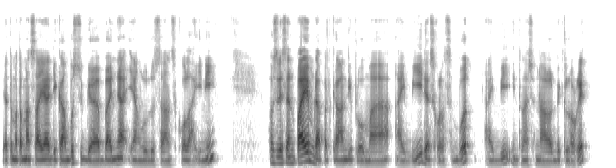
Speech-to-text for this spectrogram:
Ya teman-teman saya di kampus juga banyak yang lulusan sekolah ini. Hoshide Senpai mendapatkan diploma IB dari sekolah tersebut, IB International Baccalaureate.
